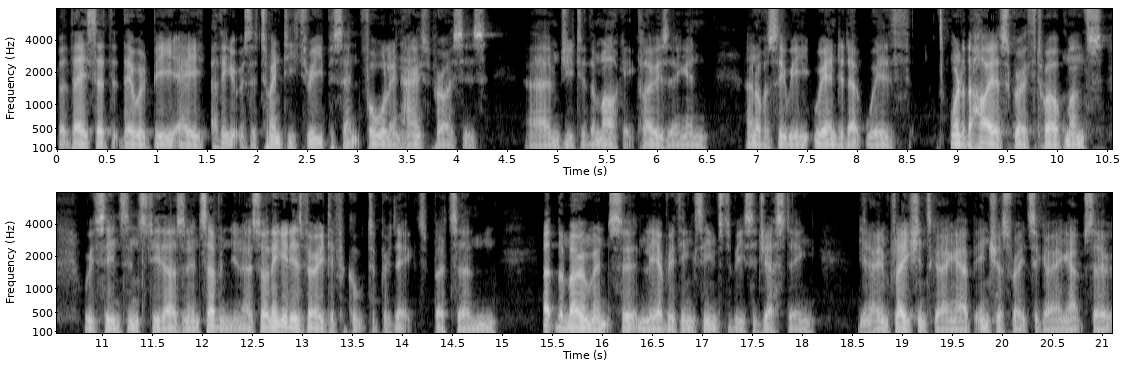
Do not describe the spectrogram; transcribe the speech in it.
but they said that there would be a, I think it was a twenty three percent fall in house prices um, due to the market closing, and and obviously we we ended up with one of the highest growth 12 months we've seen since 2007, you know. So I think it is very difficult to predict, but um, at the moment, certainly everything seems to be suggesting, you know, inflation's going up, interest rates are going up. So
